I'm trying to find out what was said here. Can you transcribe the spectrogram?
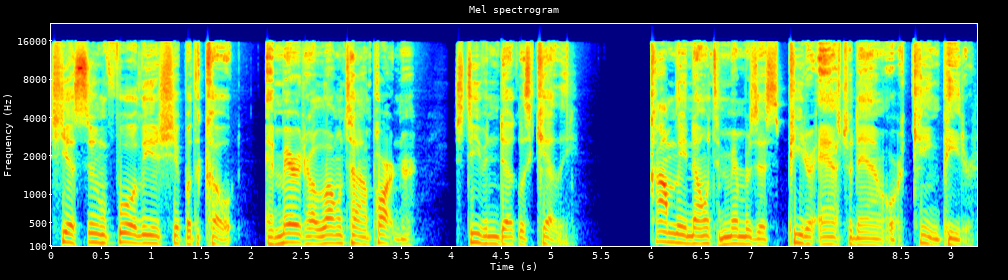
she assumed full leadership of the cult and married her longtime partner, Stephen Douglas Kelly, commonly known to members as Peter Amsterdam or King Peter.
